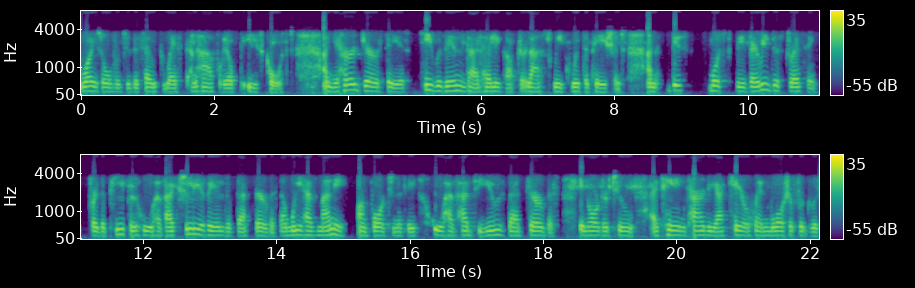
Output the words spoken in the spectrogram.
right over to the southwest and halfway up the east coast. And you heard Ger say it, he was in that helicopter last week with the patient, and this must be very distressing for the people who have actually availed of that service. And we have many, unfortunately, who have had to use that service in order to attain cardiac care when Waterford was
